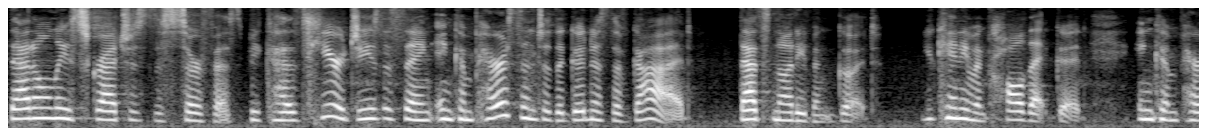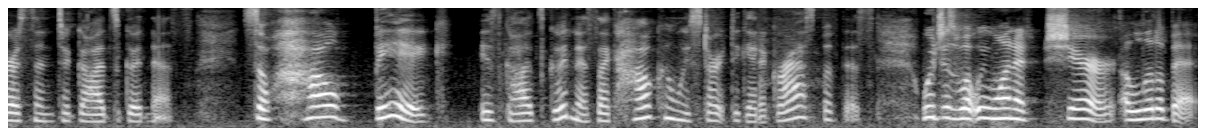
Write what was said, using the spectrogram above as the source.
that only scratches the surface because here Jesus is saying, in comparison to the goodness of God, that's not even good. You can't even call that good in comparison to God's goodness. So, how big is God's goodness? Like, how can we start to get a grasp of this? Which is what we want to share a little bit.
